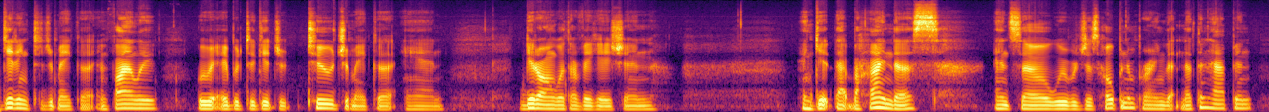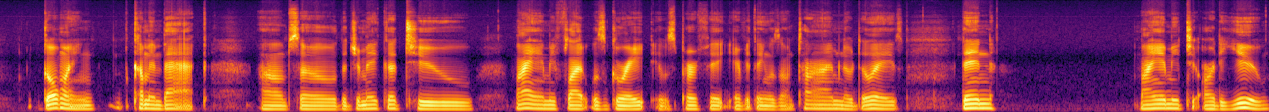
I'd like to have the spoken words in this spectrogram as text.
getting to Jamaica, and finally we were able to get to Jamaica and get on with our vacation and get that behind us. And so we were just hoping and praying that nothing happened going, coming back. Um, so the Jamaica to Miami flight was great. It was perfect. Everything was on time, no delays. Then Miami to RDU.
